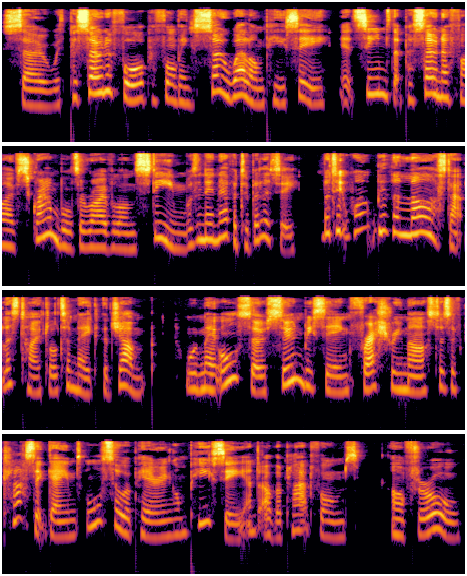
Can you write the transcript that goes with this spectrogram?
So, with Persona 4 performing so well on PC, it seems that Persona 5 Scramble's arrival on Steam was an inevitability. But it won't be the last Atlus title to make the jump. We may also soon be seeing fresh remasters of classic games also appearing on PC and other platforms. After all,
